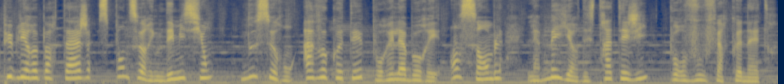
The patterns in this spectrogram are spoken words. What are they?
publi reportage, sponsoring d'émissions, nous serons à vos côtés pour élaborer ensemble la meilleure des stratégies pour vous faire connaître.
